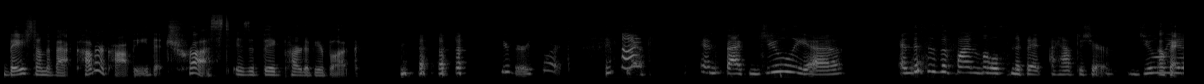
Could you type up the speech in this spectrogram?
based on the back cover copy, that trust is a big part of your book. You're very smart. In fact, Julia, and this is a fun little snippet I have to share. Julia okay.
